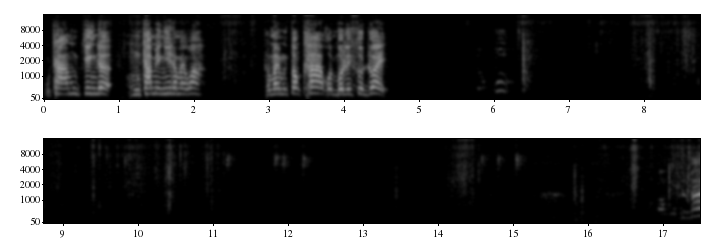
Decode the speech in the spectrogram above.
กูถามมึงจริงเด้อมึงทำอย่างนี้ทำไมวะทำไมมึงต้องฆ่าคนบริสุทธิ์ด้วยเรื่องของกูเอาของกูขึ้นมา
